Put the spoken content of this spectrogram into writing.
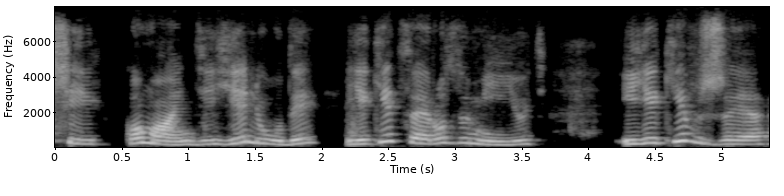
нашій команді є люди, які це розуміють, і які вже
